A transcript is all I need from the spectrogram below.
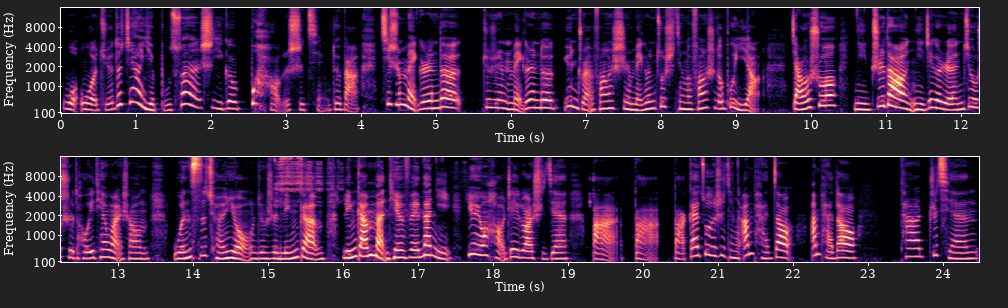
我我觉得这样也不算是一个不好的事情，对吧？其实每个人的，就是每个人的运转方式，每个人做事情的方式都不一样。假如说你知道你这个人就是头一天晚上文思泉涌，就是灵感灵感满天飞，那你运用好这一段时间，把把把该做的事情安排到安排到他之前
